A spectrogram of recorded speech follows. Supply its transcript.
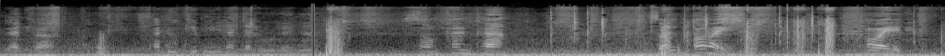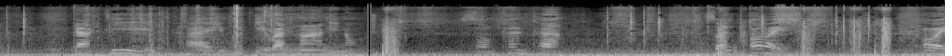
เพื่อนก็ ถ้าดูคลิปนี้เราจะรู้เลยนะ สองข้างทางสวนอ้อย อ้อย จากที่ถ่ายเมื่อกี่วันมานี่เนาะสองข้างทางสวนอ้อย อ้อย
